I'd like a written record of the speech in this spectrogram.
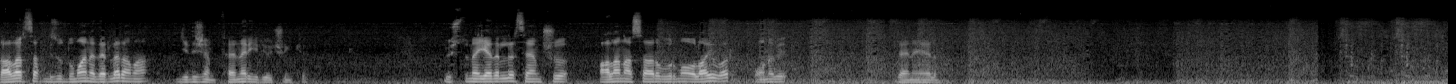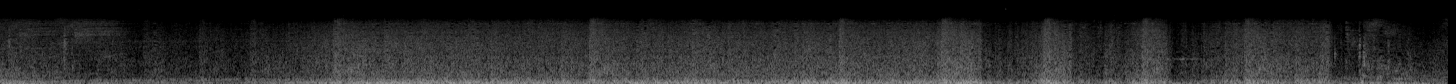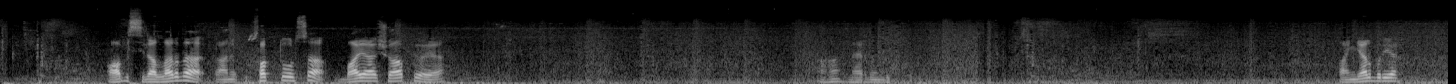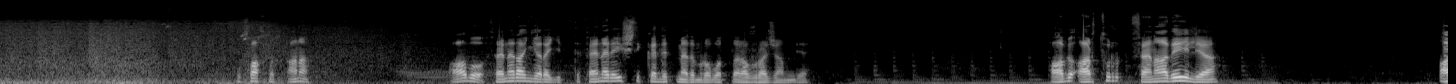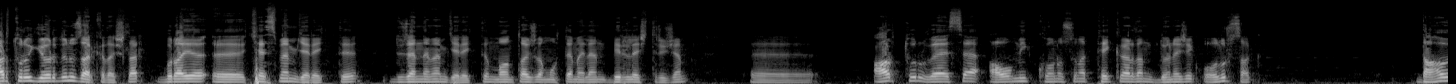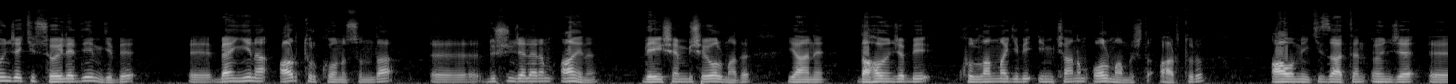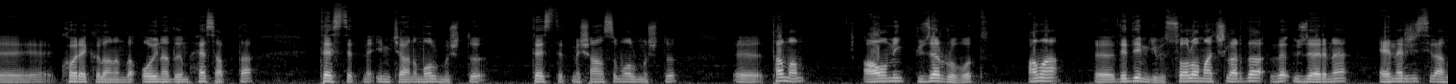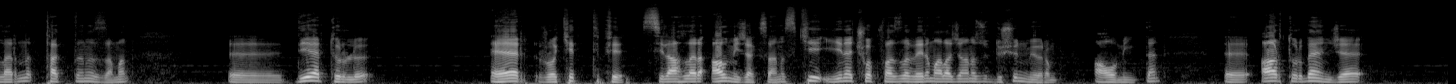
Dalarsak bizi duman ederler ama gideceğim. Fener gidiyor çünkü. Üstüme gelirlerse hem şu alan hasarı vurma olayı var. Onu bir deneyelim. Abi silahları da hani ufak da olsa bayağı şey yapıyor ya. Aha mermim bitti. Lan gel buraya. Ufaklık ana. Abi Fener yere gitti? Fener'e hiç dikkat etmedim robotlara vuracağım diye. Abi Arthur fena değil ya. Arthur'u gördünüz arkadaşlar. Burayı e, kesmem gerekti. Düzenlemem gerekti. Montajla muhtemelen birleştireceğim. E, Arthur vs Aomik konusuna tekrardan dönecek olursak daha önceki söylediğim gibi e, ben yine Arthur konusunda e, düşüncelerim aynı. Değişen bir şey olmadı. Yani daha önce bir kullanma gibi imkanım olmamıştı Arthur'u. Aomik'i zaten önce e, Kore klanında oynadığım hesapta test etme imkanım olmuştu. Test etme şansım olmuştu. E, tamam Aomik güzel robot ama e, dediğim gibi solo maçlarda ve üzerine enerji silahlarını taktığınız zaman e, diğer türlü eğer roket tipi silahları almayacaksanız ki yine çok fazla verim alacağınızı düşünmüyorum Aoming'den. E, Arthur bence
